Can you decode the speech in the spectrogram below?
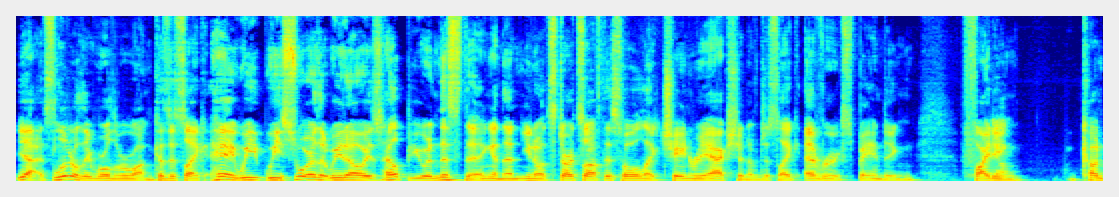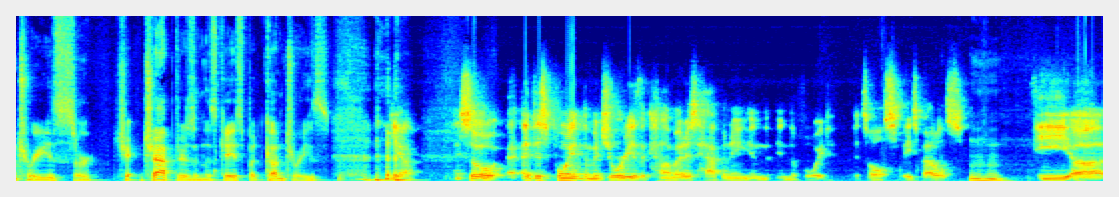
Yeah, it's literally World War One because it's like, hey, we we swore that we'd always help you in this thing, and then you know it starts off this whole like chain reaction of just like ever expanding, fighting countries or ch- chapters in this case, but countries. yeah. And so at this point, the majority of the combat is happening in in the void. It's all space battles. Mm-hmm. The uh,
